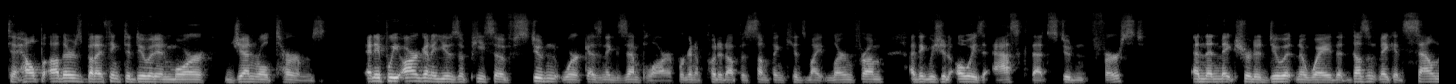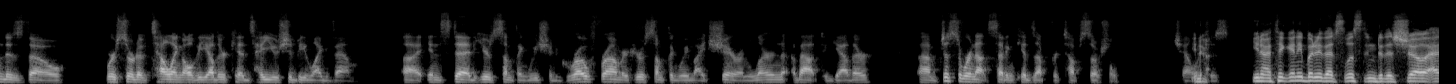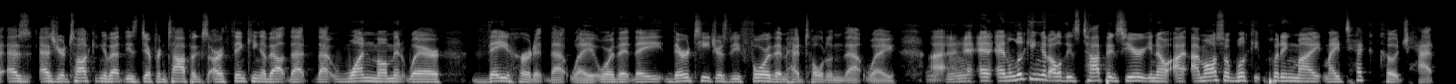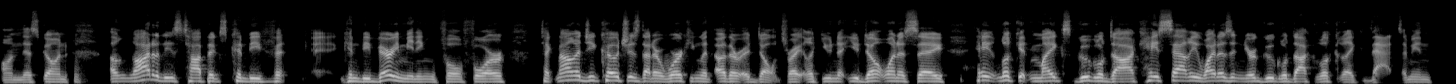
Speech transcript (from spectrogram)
to help others, but I think to do it in more general terms. And if we are going to use a piece of student work as an exemplar, if we're going to put it up as something kids might learn from, I think we should always ask that student first and then make sure to do it in a way that doesn't make it sound as though we're sort of telling all the other kids, hey, you should be like them. Uh, instead, here's something we should grow from, or here's something we might share and learn about together, um, just so we're not setting kids up for tough social challenges. You know, you know, I think anybody that's listening to this show, as as you're talking about these different topics, are thinking about that that one moment where they heard it that way, or that they their teachers before them had told them that way. Mm-hmm. Uh, and, and, looking at all these topics here, you know, I, am also looking putting my my tech coach hat on this, going. A lot of these topics can be can be very meaningful for technology coaches that are working with other adults right like you you don't want to say hey look at Mike's Google Doc hey Sally why doesn't your Google Doc look like that i mean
